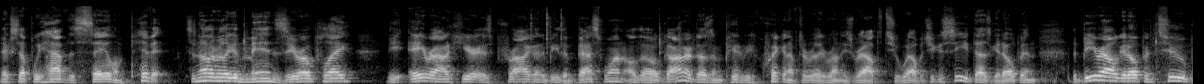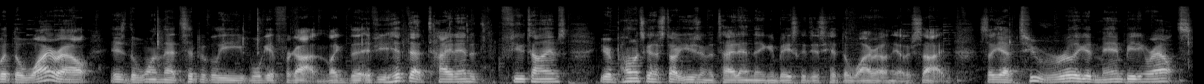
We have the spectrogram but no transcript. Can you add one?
Next up, we have the Salem pivot. It's another really good man zero play. The A route here is probably going to be the best one, although Goedert doesn't appear to be quick enough to really run these routes too well. But you can see he does get open. The B route will get open too, but the Y route is the one that typically will get forgotten. Like the if you hit that tight end a few times, your opponent's going to start using the tight end, then you can basically just hit the Y route on the other side. So you have two really good man-beating routes.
